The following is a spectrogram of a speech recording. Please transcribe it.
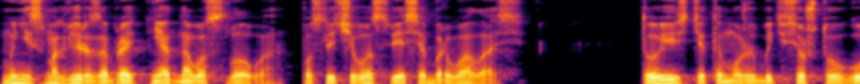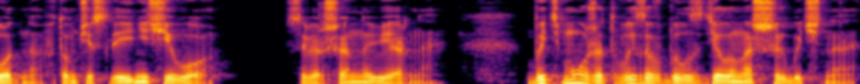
Мы не смогли разобрать ни одного слова, после чего связь оборвалась. То есть это может быть все что угодно, в том числе и ничего. Совершенно верно. Быть может, вызов был сделан ошибочно,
